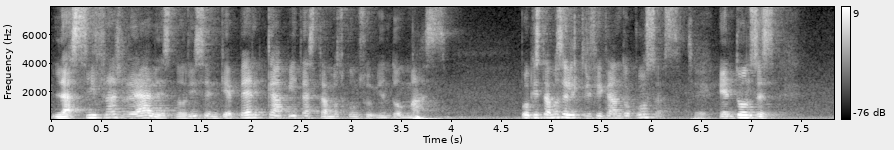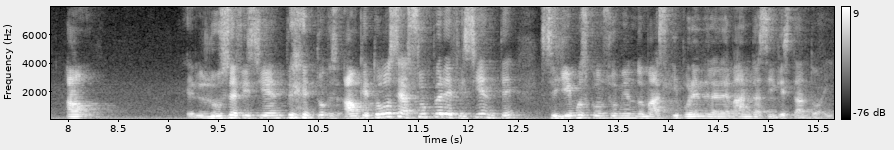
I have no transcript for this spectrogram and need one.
las cifras reales nos dicen que per cápita estamos consumiendo más, porque estamos electrificando cosas. Entonces, luz eficiente, aunque todo sea súper eficiente, seguimos consumiendo más y por ende la demanda sigue estando ahí,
